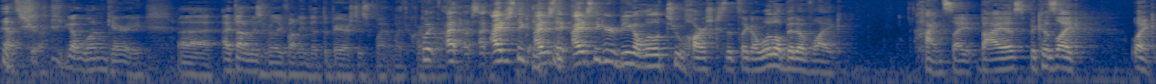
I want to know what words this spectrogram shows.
that's true. he got one carry. Uh, I thought it was really funny that the Bears just went with Quinn. but I, I I just think i just think i just think you're being a little too harsh because it's like a little bit of like hindsight bias because like like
